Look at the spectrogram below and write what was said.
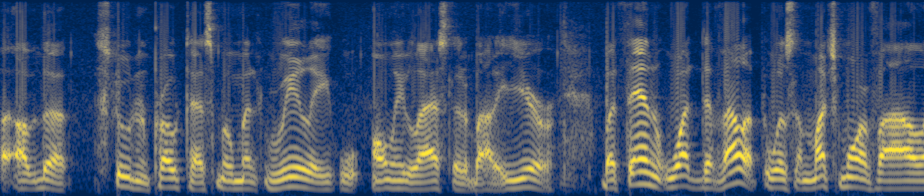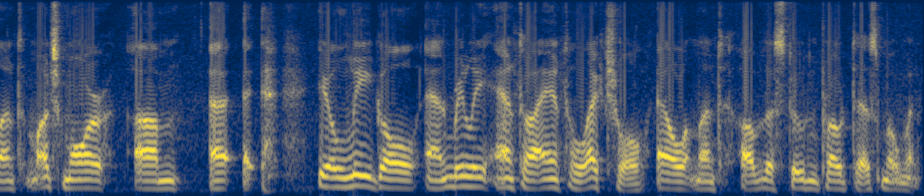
of the student protest movement really only lasted about a year. But then what developed was a much more violent, much more um, uh, illegal, and really anti-intellectual element of the student protest movement.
